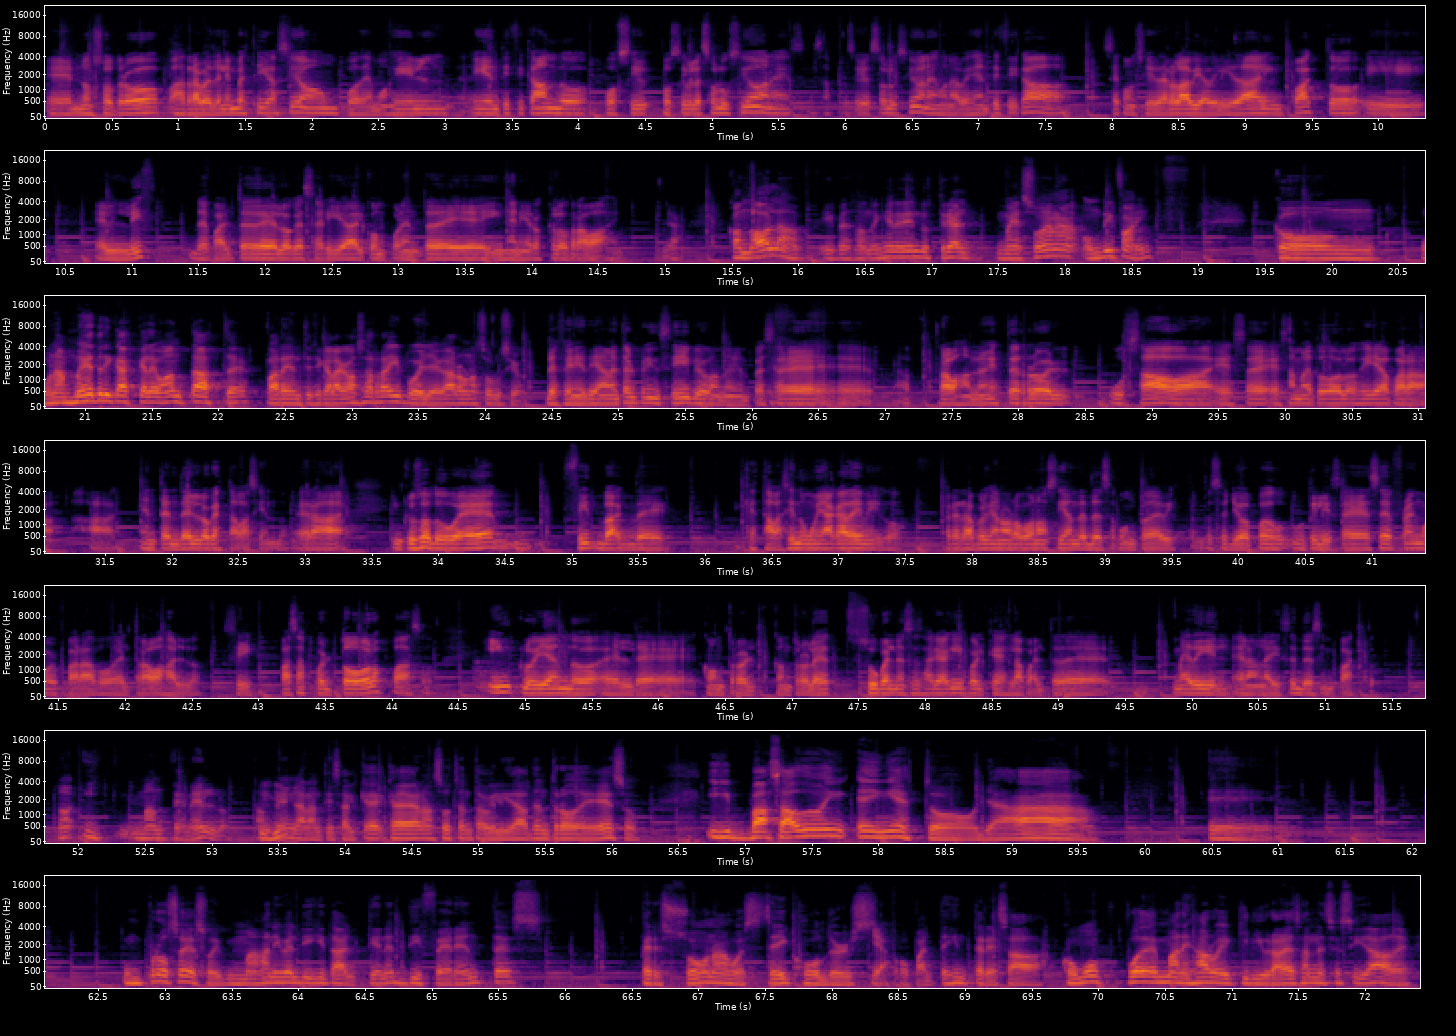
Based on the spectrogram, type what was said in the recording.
Eh, nosotros a través de la investigación podemos ir identificando posibles soluciones. Esas posibles soluciones, una vez identificadas, se considera la viabilidad, el impacto y el lift de parte de lo que sería el componente de ingenieros que lo trabajen. Ya. Cuando hablas y pensando en ingeniería industrial, me suena un define con unas métricas que levantaste para identificar la causa raíz y poder llegar a una solución. Definitivamente al principio, cuando yo empecé eh, trabajando en este rol, usaba esa metodología para entender lo que estaba haciendo. Era, incluso tuve feedback de que estaba siendo muy académico, pero era porque no lo conocían desde ese punto de vista. Entonces yo pues, utilicé ese framework para poder trabajarlo. Sí, pasas por todos los pasos, incluyendo el de control. Control es súper necesario aquí porque es la parte de medir el análisis de ese impacto. y mantenerlo también, garantizar que, haya una sustentabilidad dentro de eso. Y basado en, esto, ya eh, un proceso, y más a nivel digital, tienes diferentes personas o stakeholders o partes interesadas. ¿Cómo puedes manejar o equilibrar esas necesidades?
